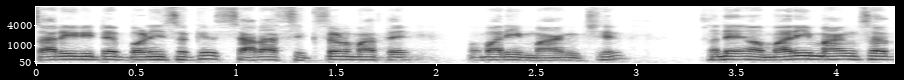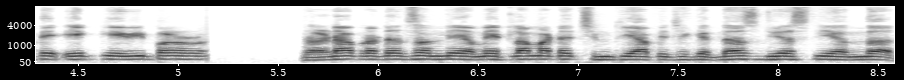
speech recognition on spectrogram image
સારી રીતે ભણી શકે, સારા શિક્ષણ માટે અમારી માંગ છે. અને અમારી માંગ સાથે એક એવી પણ ધરણા પ્રદર્શનને અમે એટલા માટે ચીમકી આપી છે કે દસ દિવસની અંદર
